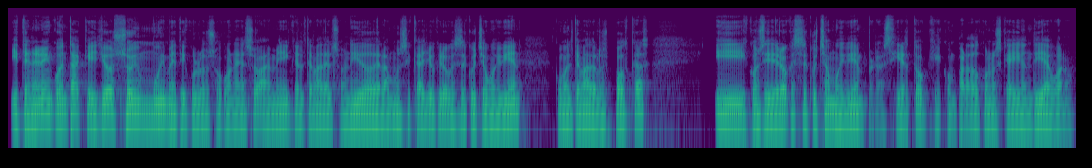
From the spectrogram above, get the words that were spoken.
y tener en cuenta que yo soy muy meticuloso con eso, a mí que el tema del sonido, de la música, yo creo que se escuche muy bien, como el tema de los podcasts y considero que se escucha muy bien, pero es cierto que comparado con los que hay hoy en día, bueno,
